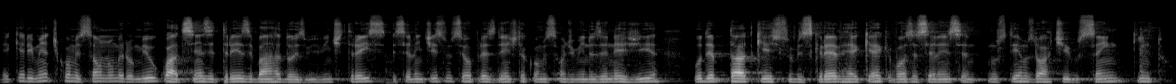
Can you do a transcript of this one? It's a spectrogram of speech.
Requerimento de comissão número 1413/2023. Excelentíssimo senhor presidente da Comissão de Minas e Energia, o deputado que este subscreve requer que Vossa Excelência, nos termos do artigo 100, 5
